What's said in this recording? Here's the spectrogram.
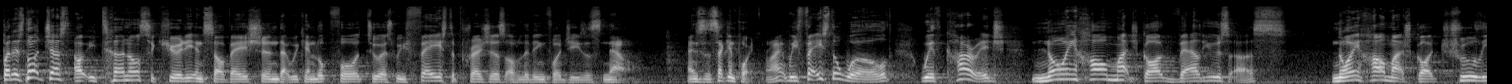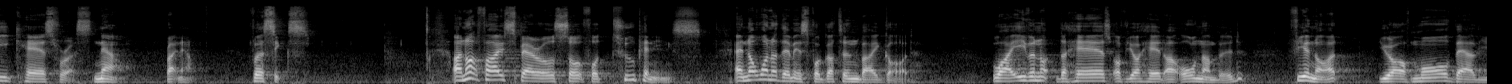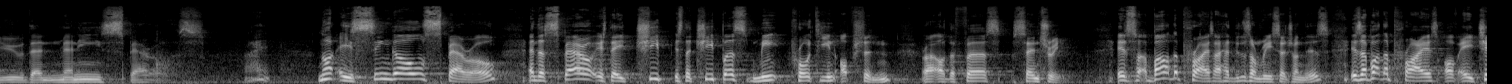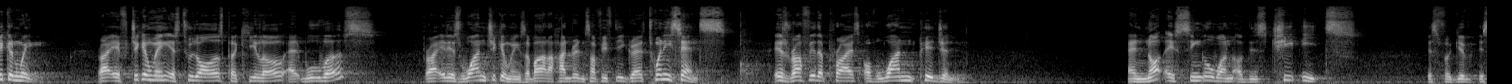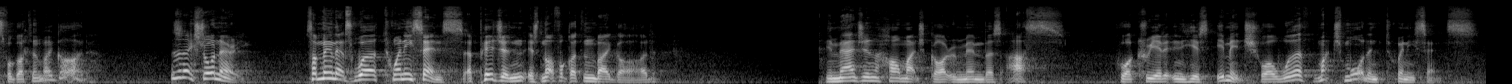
But it's not just our eternal security and salvation that we can look forward to as we face the pressures of living for Jesus now. And this is the second point, right? We face the world with courage, knowing how much God values us, knowing how much God truly cares for us now, right now. Verse 6 Are not five sparrows sold for two pennies, and not one of them is forgotten by God? Why, even the hairs of your head are all numbered. Fear not you are of more value than many sparrows. Right? Not a single sparrow. And the sparrow is the, cheap, is the cheapest meat protein option right, of the first century. It's about the price, I had to do some research on this, it's about the price of a chicken wing. Right? If chicken wing is $2 per kilo at Woolworths, right, it is one chicken wing, it's about 150 grams, 20 cents is roughly the price of one pigeon. And not a single one of these cheap eats is, forgive, is forgotten by God. Isn't extraordinary? Something that's worth 20 cents, a pigeon, is not forgotten by God. Imagine how much God remembers us, who are created in His image, who are worth much more than 20 cents.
